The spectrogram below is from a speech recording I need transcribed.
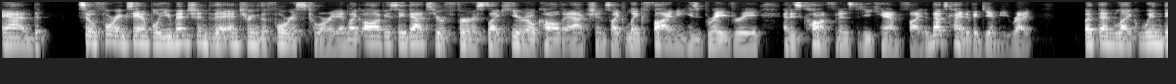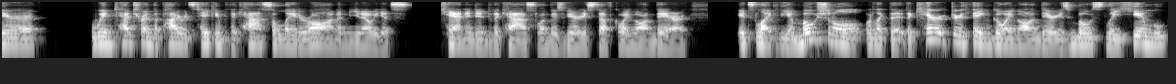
And so for example, you mentioned the entering the forest story, and like obviously that's your first like hero call to actions, like Link finding his bravery and his confidence that he can fight. And that's kind of a gimme, right? But then like when they're when Tetra and the pirates take him to the castle later on, and you know he gets cannoned into the castle, and there's various stuff going on there. It's like the emotional or like the the character thing going on there is mostly him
